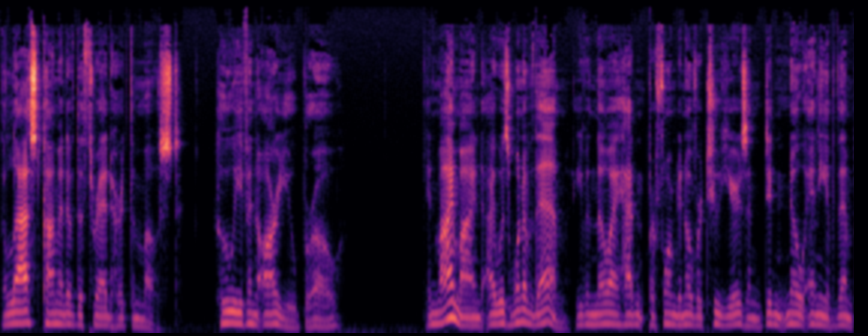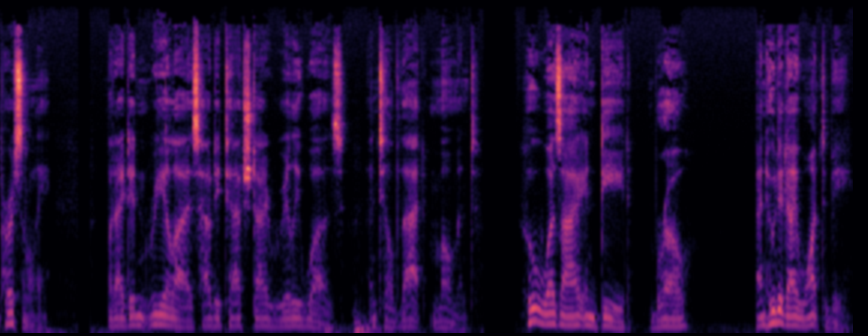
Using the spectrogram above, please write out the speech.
The last comment of the thread hurt the most. Who even are you, bro? In my mind, I was one of them, even though I hadn't performed in over two years and didn't know any of them personally. But I didn't realize how detached I really was until that moment. Who was I indeed, bro? And who did I want to be?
